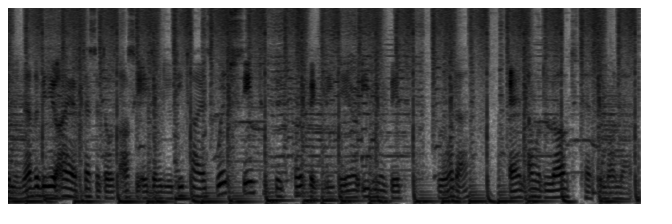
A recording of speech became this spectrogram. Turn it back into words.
In another video I have tested those RCAWD tires which seem to fit perfectly, they are even a bit broader and I would love to test them on that.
